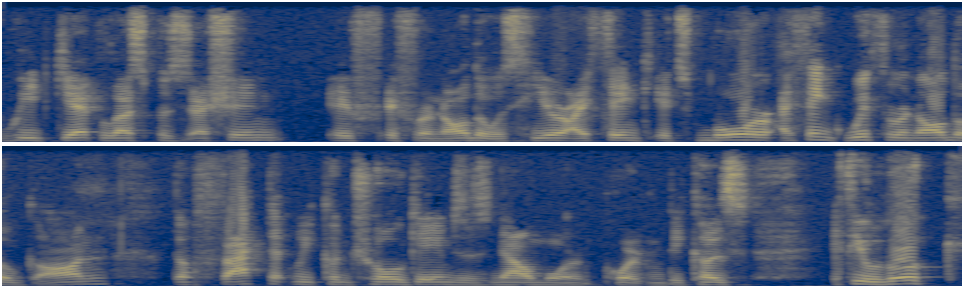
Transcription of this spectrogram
we'd get less possession if if Ronaldo was here. I think it's more. I think with Ronaldo gone, the fact that we control games is now more important because if you look,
